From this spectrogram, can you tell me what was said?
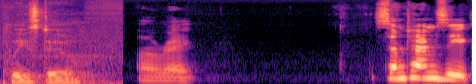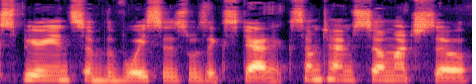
please do. all right. Sometimes the experience of the voices was ecstatic, sometimes so much so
